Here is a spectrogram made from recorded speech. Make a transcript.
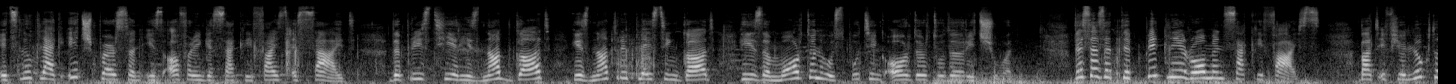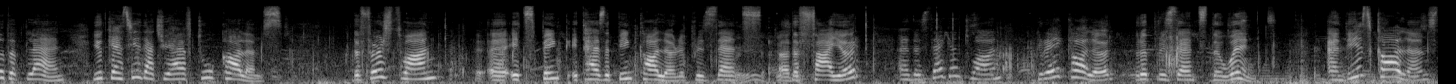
It looks like each person is offering a sacrifice aside. The priest here is not God, he's not replacing God, he is a mortal who's putting order to the ritual. This is a typically Roman sacrifice. But if you look to the plan, you can see that you have two columns. The first one, uh, it's pink, it has a pink color, represents uh, the fire. And the second one, gray color, represents the wind. And these columns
